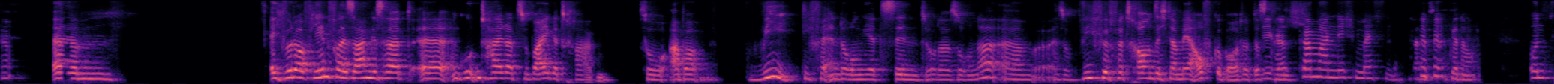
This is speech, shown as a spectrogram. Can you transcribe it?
Ja. Ähm, ich würde auf jeden Fall sagen, es hat äh, einen guten Teil dazu beigetragen. So, aber wie die Veränderungen jetzt sind oder so, ne? Ähm, also wie viel Vertrauen sich da mehr aufgebaut hat, das, nee, kann, das kann, man nicht messen. Genau. und,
